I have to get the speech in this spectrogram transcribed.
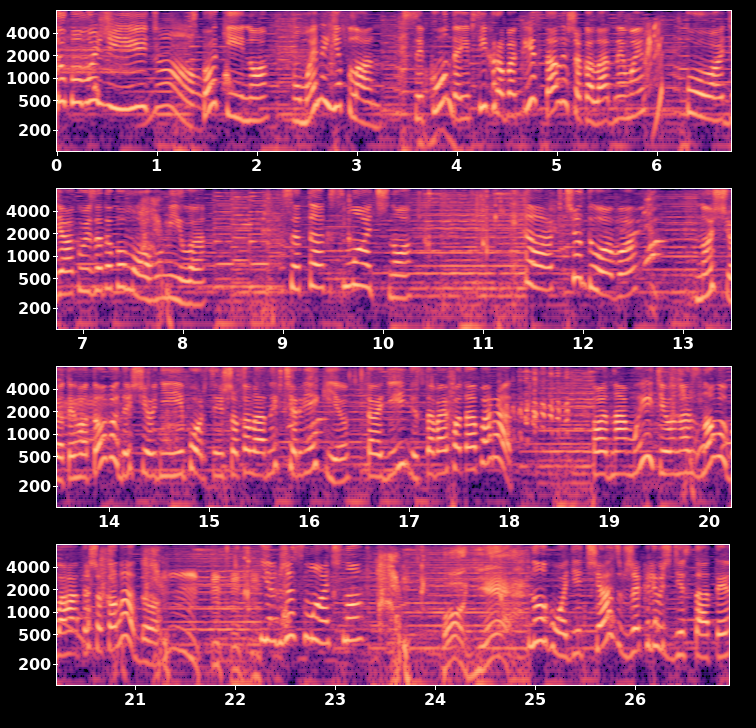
Допоможіть. Спокійно. У мене є план. Секунда, і всі хробаки стали шоколадними. О, дякую за допомогу, Міла. Це так смачно. Так, чудово. Ну що, ти готова до ще однієї порції шоколадних черв'яків? Тоді діставай фотоапарат. Одна мить і у нас знову багато шоколаду. Як же смачно! Oh, yeah. Ну годі, час вже ключ дістати.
